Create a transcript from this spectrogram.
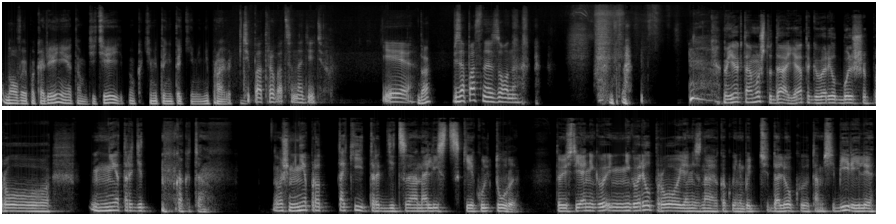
новое поколение там, детей ну, какими-то не такими, неправильными. Типа отрываться на детях. Yeah. Да? Безопасная зона. Ну, я к тому, что да, я-то говорил больше про не тради... Как это? В общем, не про такие традиционалистские культуры. То есть я не, не говорил про, я не знаю, какую-нибудь далекую там Сибирь или,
